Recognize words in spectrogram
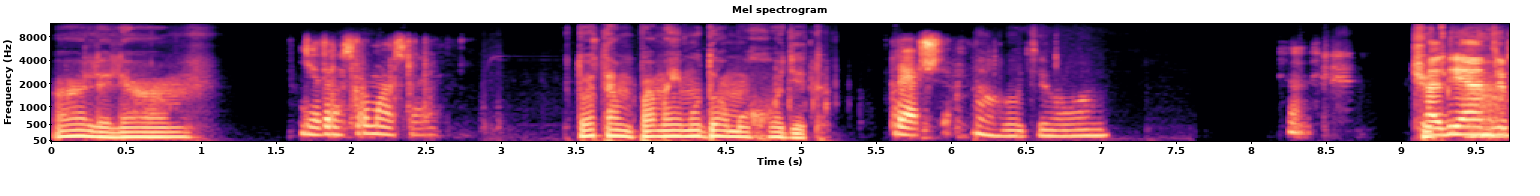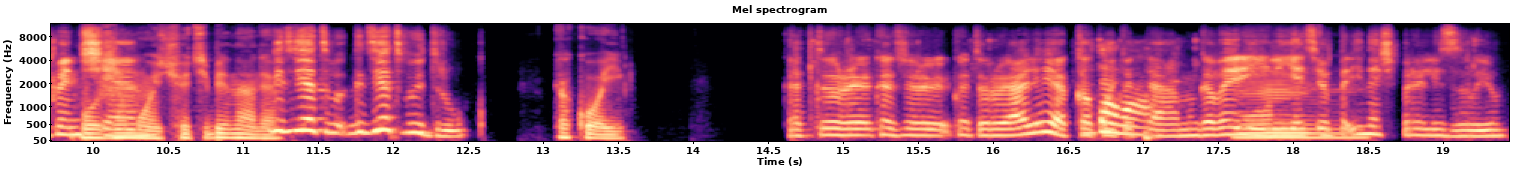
А-ля-ля. Я трансформация. Кто там по моему дому ходит? Прячься. А вот и он. Чё т- Адриан Боже Дюпенчен. мой, что тебе надо? Где, тв- где твой друг? Какой? Который, который, который Олег какой-то Да. там. Говорили, я тебя иначе парализую.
